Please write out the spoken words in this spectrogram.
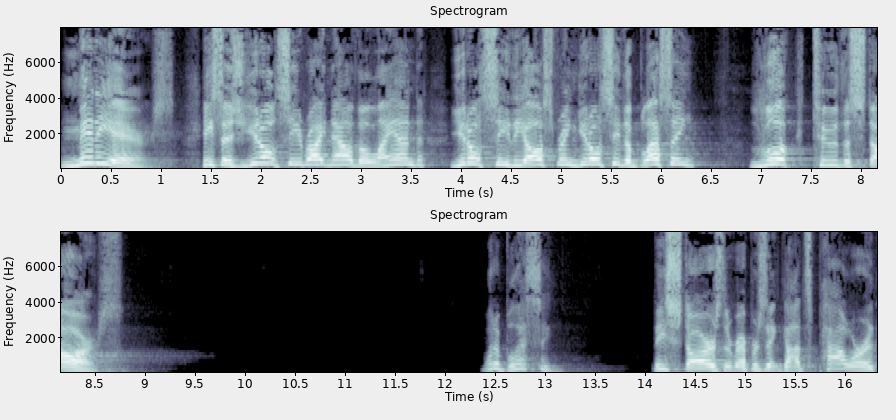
many heirs. He says, you don't see right now the land You don't see the offspring. You don't see the blessing. Look to the stars. What a blessing. These stars that represent God's power and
